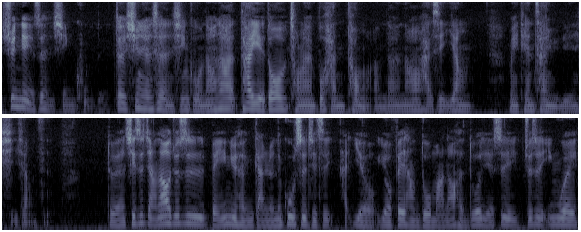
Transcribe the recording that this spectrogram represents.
训练也是很辛苦的。对，训练是很辛苦，然后她她也都从来不喊痛啊，那然后还是一样每天参与练习这样子。对，其实讲到就是北一女很感人的故事，其实还有有非常多嘛，然后很多也是就是因为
